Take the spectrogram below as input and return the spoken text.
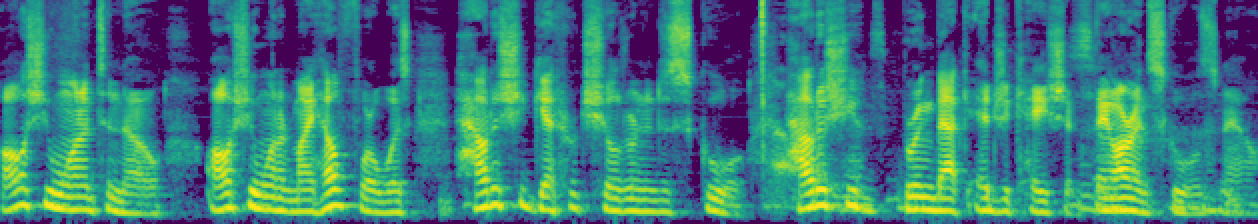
all she wanted to know, all she wanted my help for was how does she get her children into school? How does she bring back education? They are in schools uh-huh. now.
